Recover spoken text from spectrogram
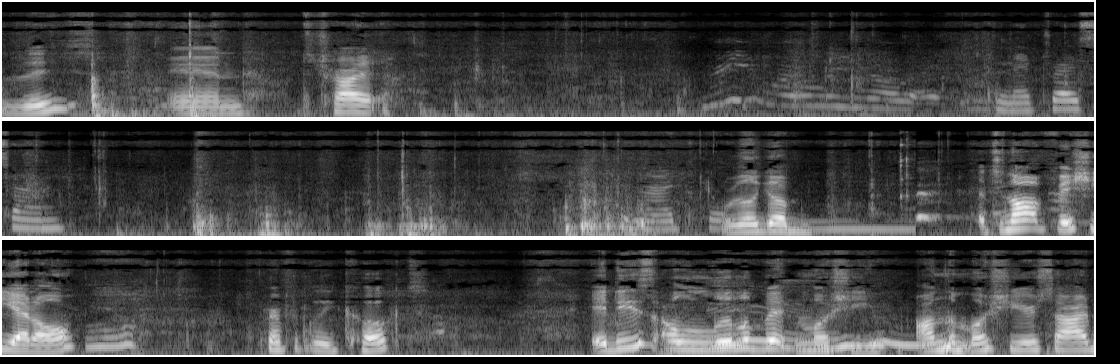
of these and let's try it. Can I try some? Can I try Really good. It's not fishy at all. Mm-hmm. Perfectly cooked. It is a little bit mushy on the mushier side,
